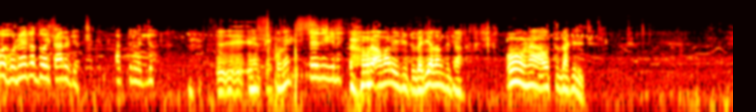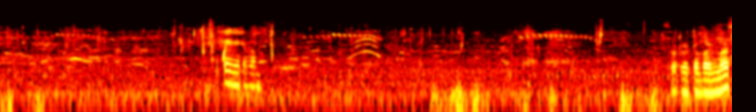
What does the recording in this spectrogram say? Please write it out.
ওই হরিণাটা দুয়ার কার ওটা আপনার বাজলো কোনে? এখানে। আমার এই দিতে দাঁড়িয়ে এলাম যেটা। ও না ও তো জাকির এই যে ছোট একটা বান মাছ।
